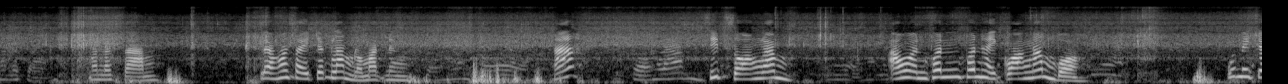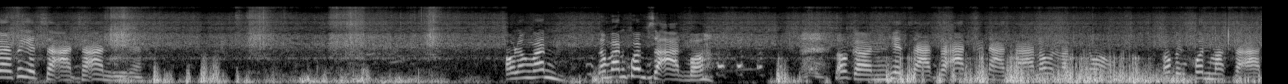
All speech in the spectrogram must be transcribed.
มันละสามมัดละสามแล้วเขาใส่จักล่ำเหรอมัดหนึ่งสองลฮะำสองลำสิบสองลำเอาอันเพิ่นเพิ่นให้กวางน้ำบ่อุ้ยไม่จอยก็เฮ็ดสะอาดสะอาดดีเลยเอารางวัลรางวัลความสะอาดบ่ แล้วกันเฮ็ดสะอาดสะอาดคือหน้าตาเราละพี่น้องเราเป็นคนมักสะอาด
